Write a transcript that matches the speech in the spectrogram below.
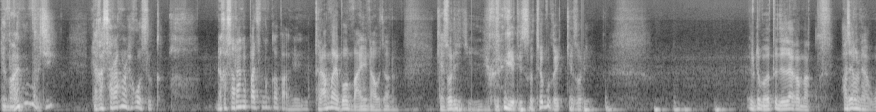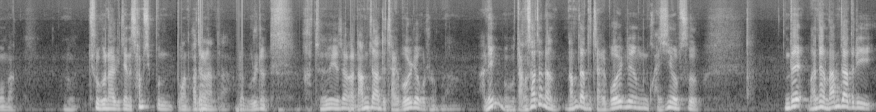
내 마음이 뭐지? 내가 사랑을 하고 있을까? 내가 사랑에 빠진 건가 봐. 드라마에 보면 많이 나오잖아. 개소리지. 그런 게 어딨어. 전부 개소리. 예를 들면 어떤 여자가 막 화장을 하고 막 어, 출근하기 전에 30분 동안 화장을 한다. 그럼 우리는 아, 저 여자가 남자한테 잘 보이려고 그러는구나. 아니, 뭐 당사자는 남자한테 잘 보이려는 관심이 없어. 근데 만약 남자들이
